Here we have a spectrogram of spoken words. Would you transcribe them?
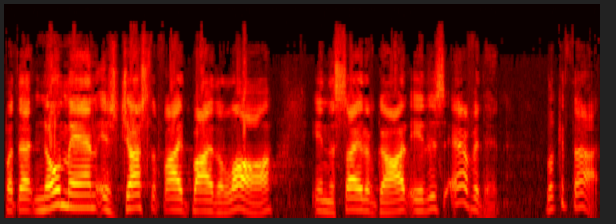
But that no man is justified by the law in the sight of God, it is evident. Look at that.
